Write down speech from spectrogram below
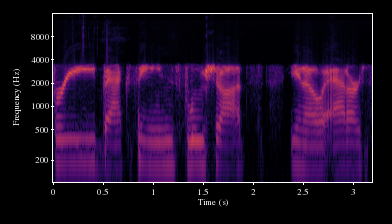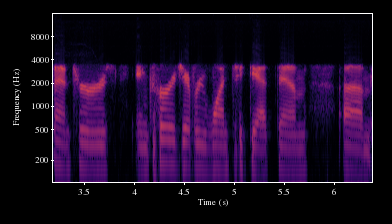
free vaccines flu shots you know, at our centers, encourage everyone to get them. Um,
